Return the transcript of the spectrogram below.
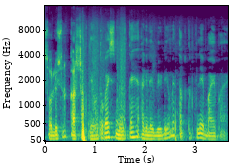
सोल्यूशन कर सकते हो। तो गैस मिलते हैं अगले वीडियो में, तब तक के लिए बाय बाय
